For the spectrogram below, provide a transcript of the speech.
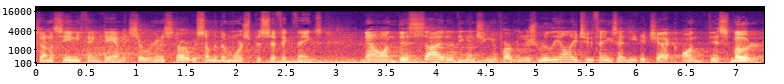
So I don't see anything damaged. So we're gonna start with some of the more specific things. Now on this side of the engine compartment, there's really only two things I need to check on this motor.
